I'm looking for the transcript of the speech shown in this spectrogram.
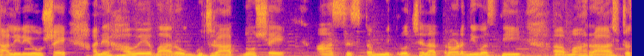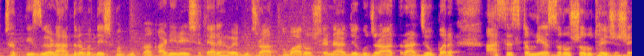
ચાલી રહ્યું છે અને હવે વારો ગુજરાતનો છે. આ સિસ્ટમ મિત્રો છેલ્લા ત્રણ દિવસથી મહારાષ્ટ્ર, છત્તીસગઢ, આંધ્રપ્રદેશમાં ભૂકા કાઢી રહી છે. ત્યારે હવે ગુજરાતનો વારો છે અને આજે ગુજરાત રાજ્ય ઉપર આ સિસ્ટમની અસરો શરૂ થઈ જશે.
